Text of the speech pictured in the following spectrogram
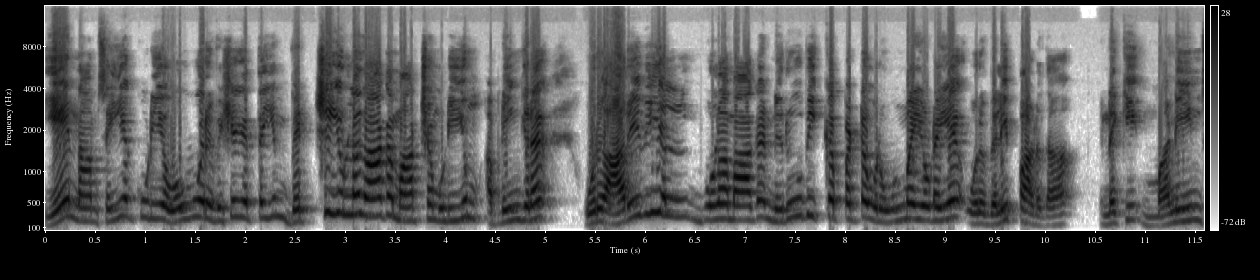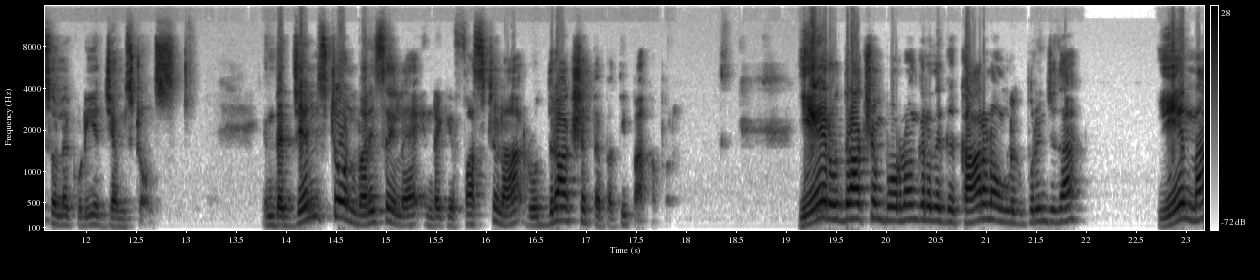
ஏன் நாம் செய்யக்கூடிய ஒவ்வொரு விஷயத்தையும் வெற்றியுள்ளதாக மாற்ற முடியும் அப்படிங்கிற ஒரு அறிவியல் மூலமாக நிரூபிக்கப்பட்ட ஒரு உண்மையுடைய ஒரு வெளிப்பாடு தான் இன்னைக்கு மணின்னு சொல்லக்கூடிய ஜெம்ஸ்டோன்ஸ் இந்த ஜெம்ஸ்டோன் வரிசையில இன்றைக்கு ஃபர்ஸ்ட் நான் ருத்ராட்சத்தை பத்தி பார்க்க போறேன் ஏன் ருத்ராட்சம் போடுறோங்கிறதுக்கு காரணம் உங்களுக்கு புரிஞ்சுதா? ஏன்னா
